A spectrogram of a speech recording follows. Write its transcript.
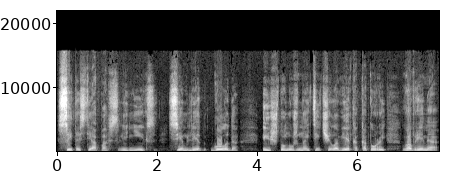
сытости, а после них семь лет голода, и что нужно найти человека, который во время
